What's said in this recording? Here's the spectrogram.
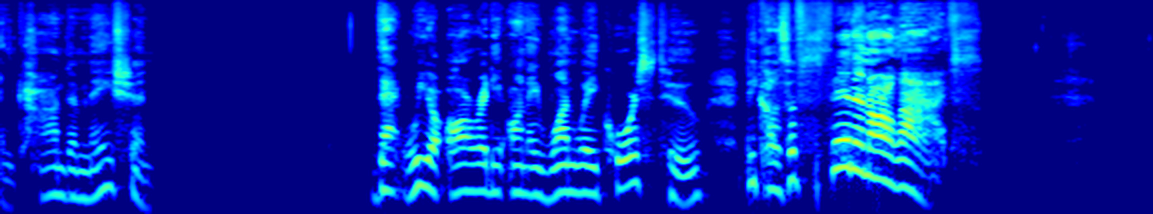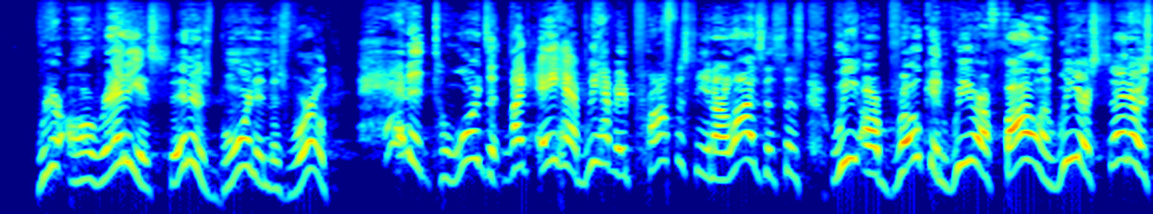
and condemnation that we are already on a one way course to because of sin in our lives. We're already, as sinners born in this world, headed towards it. Like Ahab, we have a prophecy in our lives that says we are broken, we are fallen, we are sinners,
